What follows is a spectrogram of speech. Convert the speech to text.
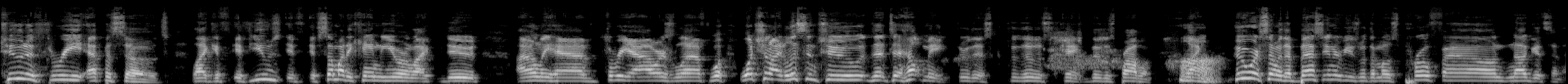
two to three episodes like if if you if, if somebody came to you and like dude I only have three hours left. What what should I listen to that, to help me through this through this through this problem? Huh. Like, who are some of the best interviews with the most profound nuggets in it?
